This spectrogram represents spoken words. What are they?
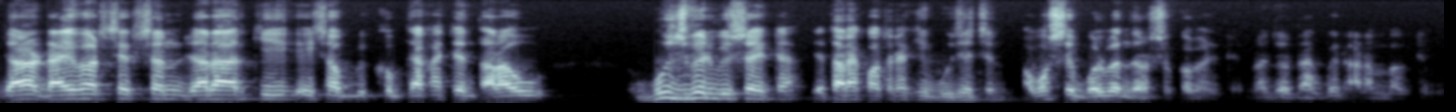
যারা ড্রাইভার সেকশন যারা আর কি এইসব বিক্ষোভ দেখাচ্ছেন, তারাও বুঝবেন বিষয়টা যে তারা কতটা কি বুঝেছেন। অবশ্যই বলবেন দর্শক কমেন্টে নজর রাখবেন আরামবাগ টিভি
